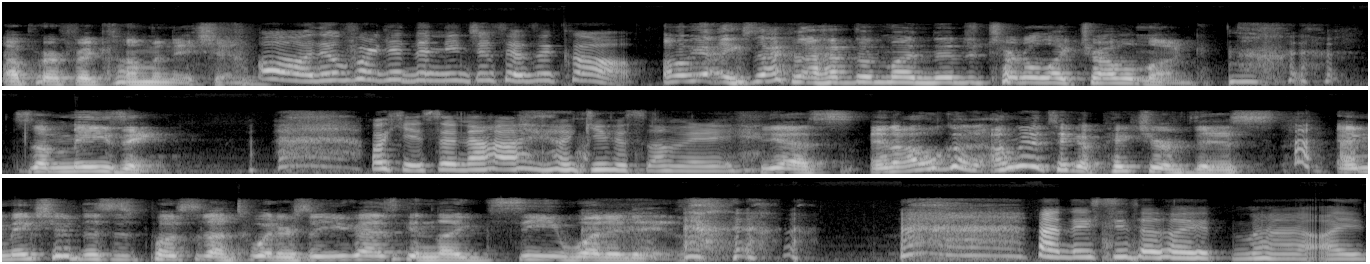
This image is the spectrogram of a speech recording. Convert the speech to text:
a perfect combination. Oh, don't forget the Ninja Turtle cup. Oh yeah, exactly. I have the my Ninja Turtle like travel mug. It's amazing. okay, so now I give a summary. Yes, and I will go. I'm going to take a picture of this and make sure this is posted on Twitter so you guys can like see what it is. and they see that I, uh, I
